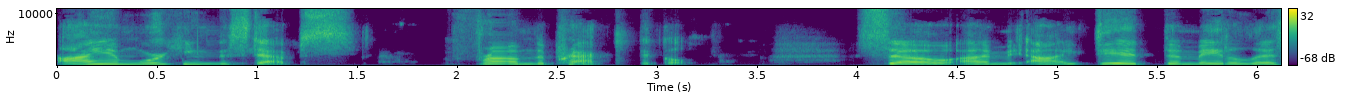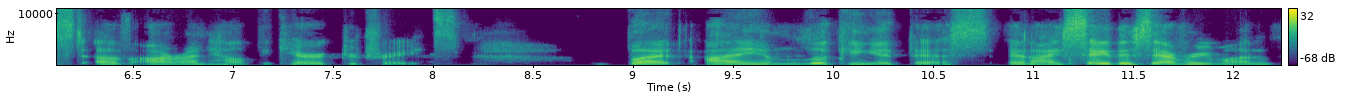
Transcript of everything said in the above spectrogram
I am working the steps from the practical. So I'm, I did the made a list of our unhealthy character traits but I am looking at this, and I say this every month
